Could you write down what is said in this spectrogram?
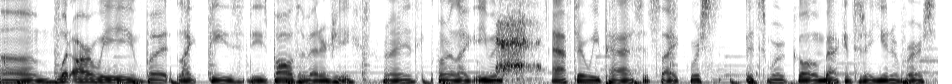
um, what are we? But like these these balls of energy, right? Or like even after we pass, it's like we're it's we're going back into the universe,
